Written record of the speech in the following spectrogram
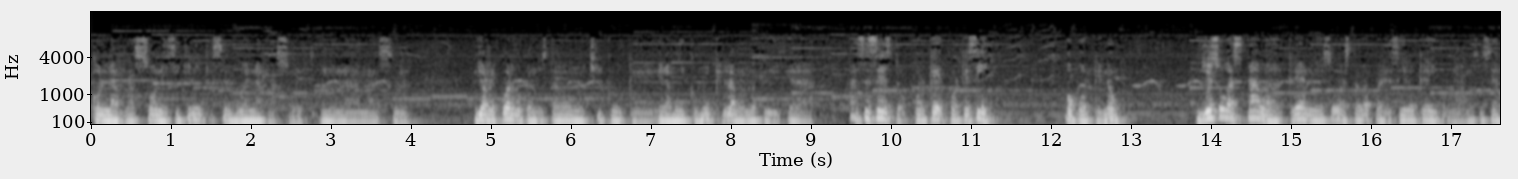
con las razones y tienen que ser buenas razones, no nada más. Eh, yo recuerdo cuando estaba uno chico que era muy común que la mamá te dijera, haces esto, ¿por qué? Porque sí, o porque no. Y eso bastaba, créanme, eso bastaba para decir, ok, lo vamos a hacer.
